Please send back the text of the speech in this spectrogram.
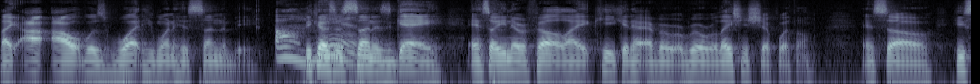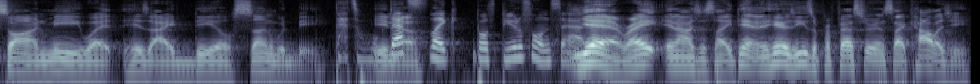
like I, I was what he wanted his son to be Oh, because his son is gay, and so he never felt like he could have a, a real relationship with him, and so he saw in me what his ideal son would be. That's you that's know? like both beautiful and sad. Yeah, right. And I was just like, damn. And here's he's a professor in psychology,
